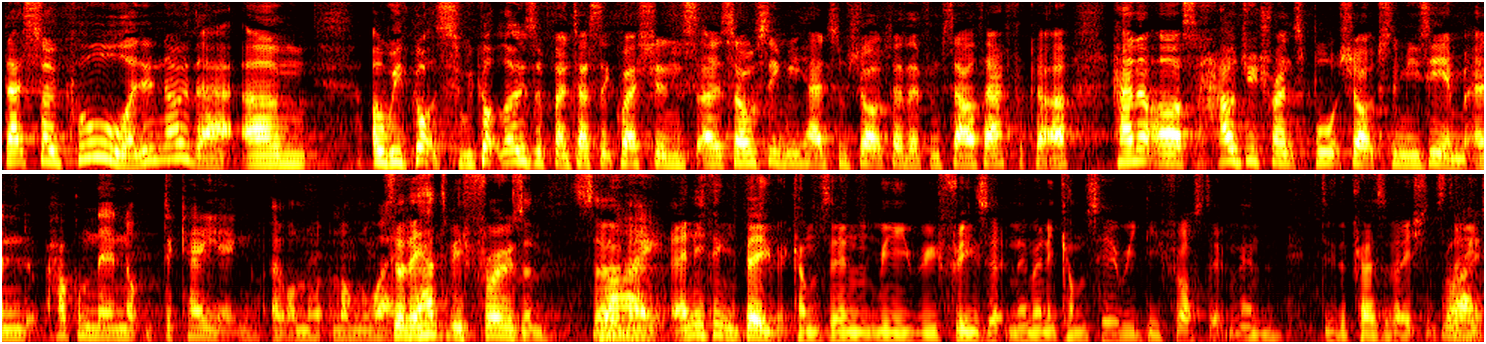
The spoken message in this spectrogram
That's so cool. I didn't know that. Um, oh, we've got we've got loads of fantastic questions. Uh, so obviously we had some sharks over there from South Africa. Hannah asked, "How do you transport sharks to the museum, and how come they're not decaying uh, along the way?" So they had to be frozen. So Right. anything big that comes in, we, we freeze it, and then when it comes here, we defrost it, and then do the preservation stage Right.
